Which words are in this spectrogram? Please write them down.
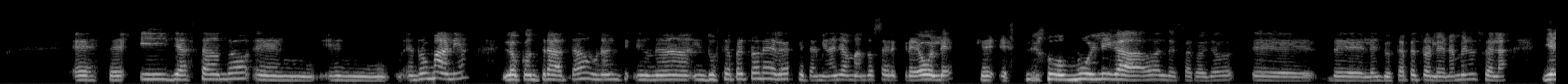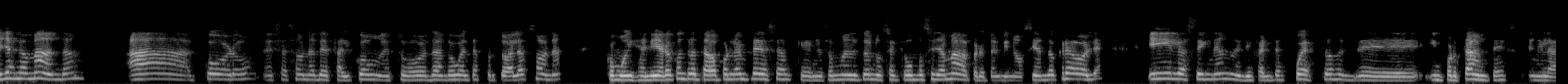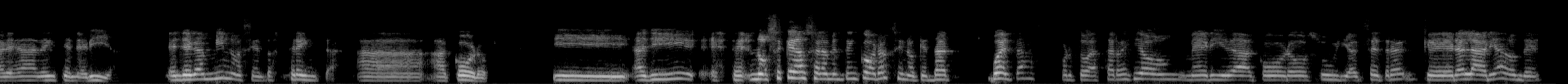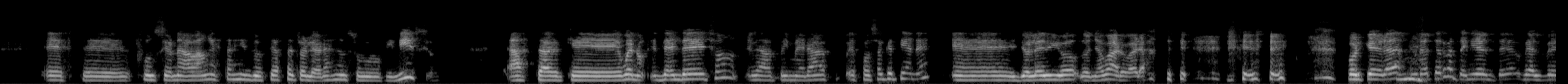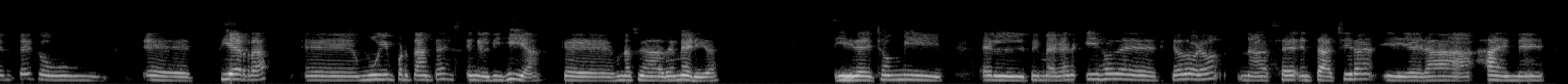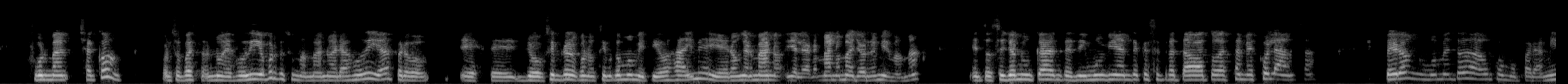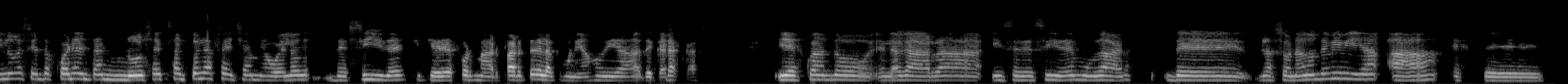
Este, y ya estando en, en, Rumania, lo contrata una, una industria petrolera que termina llamándose Creole, que estuvo muy ligado al desarrollo eh, de la industria petrolera en Venezuela, y ellos lo mandan a Coro, esa zona de Falcón, estuvo dando vueltas por toda la zona, como ingeniero contratado por la empresa, que en ese momento no sé cómo se llamaba, pero terminó siendo Creole, y lo asignan en diferentes puestos de, importantes en el área de ingeniería. Él llega en 1930 a, Coro y allí este, no se queda solamente en Coro, sino que da vueltas por toda esta región, Mérida, Coro, Zulia, etcétera, que era el área donde este, funcionaban estas industrias petroleras en sus inicios hasta que, bueno, de, de, hecho, la primera esposa que tiene, eh, yo le digo Doña Bárbara, porque era una terrateniente realmente con eh, tierras eh, muy importantes en el Vigía, que es una ciudad de Mérida. Y de hecho, mi, el primer hijo de Teodoro nace en Táchira y era Jaime Furman Chacón. Por supuesto, no es judío porque su mamá no era judía, pero este, yo siempre lo conocí como mi tío Jaime y era un hermano, y el hermano mayor de mi mamá. Entonces yo nunca entendí muy bien de qué se trataba toda esta mezcolanza, pero en un momento dado, como para 1940, no sé exacto la fecha, mi abuelo decide que quiere formar parte de la comunidad judía de Caracas. Y es cuando él agarra y se decide mudar de la zona donde vivía a, este,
